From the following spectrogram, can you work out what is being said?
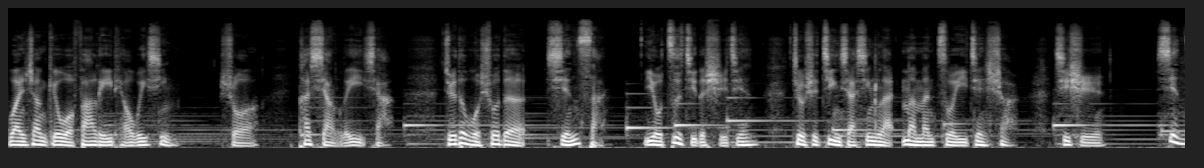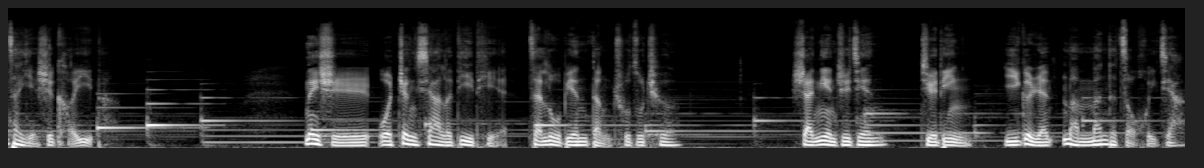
晚上给我发了一条微信，说他想了一下，觉得我说的闲散。有自己的时间，就是静下心来慢慢做一件事儿。其实，现在也是可以的。那时我正下了地铁，在路边等出租车。闪念之间，决定一个人慢慢的走回家。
